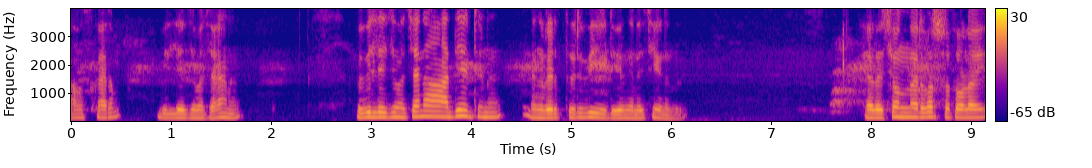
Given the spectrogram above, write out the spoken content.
നമസ്കാരം. വില്ലേജ് മച്ചാനാണ്. അപ്പോൾ വില്ലേജ് മച്ചാൻ ആദ്യമായിട്ടാണ് നിങ്ങളുടെ അടുത്തൊരു വീഡിയോ ഇങ്ങനെ ചെയ്യണത്. ഏകദേശം ഒന്നര വർഷത്തോളമായി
